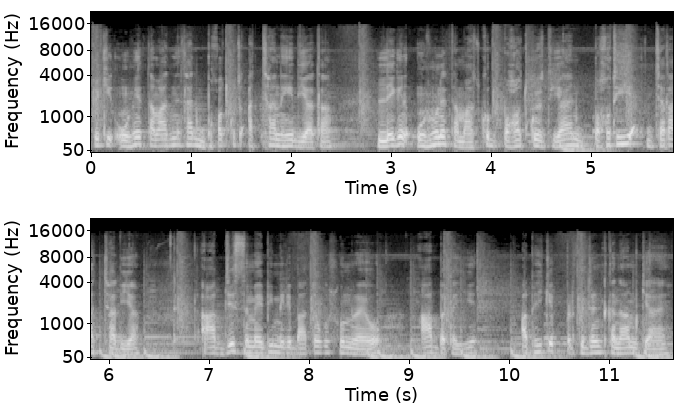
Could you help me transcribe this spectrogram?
क्योंकि उन्हें समाज ने शायद बहुत कुछ अच्छा नहीं दिया था, लेकिन उन्होंने समाज को बहुत कुछ दिया एंड बहुत ही ज़्यादा अच्छा दिया। आप जिस समय भी मेरी बातों को सुन रहे हो, आप बताइए, अभी के प्रेसिडेंट का नाम क्या है?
